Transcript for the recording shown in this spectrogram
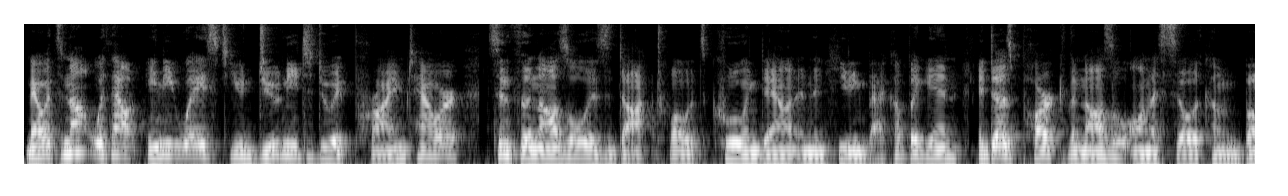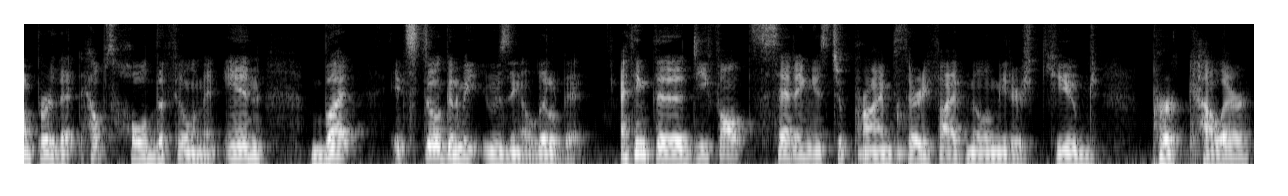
Now it's not without any waste, you do need to do a prime tower. Since the nozzle is docked while it's cooling down and then heating back up again, it does park the nozzle on a silicone bumper that helps hold the filament in, but it's still gonna be oozing a little bit. I think the default setting is to prime 35 millimeters cubed per color,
